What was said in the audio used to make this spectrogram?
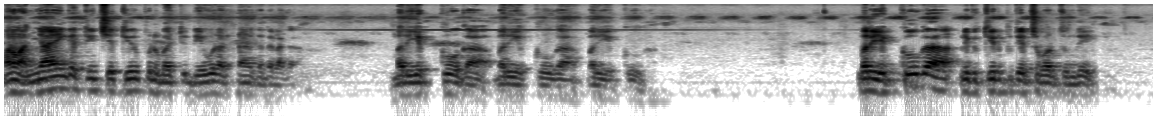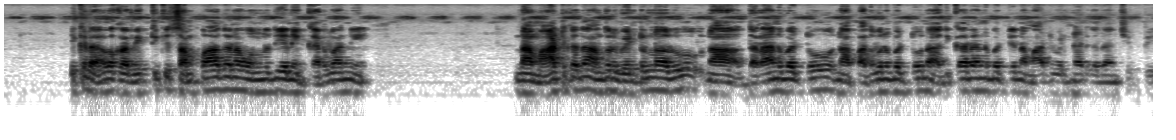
మనం అన్యాయంగా తీర్చే తీర్పును బట్టి దేవుడు అంటున్నాడు కదా ఇలాగా మరి ఎక్కువగా మరి ఎక్కువగా మరి ఎక్కువగా. మరి ఎక్కువగా నీకు తీర్పు తీర్చబడుతుంది. ఇక్కడ ఒక వ్యక్తికి సంపాదన ఉన్నది అనే గర్వాన్ని నా మాట కదా అందరూ వింటున్నారు. నా ధనాన్ని బట్టో నా పదవిని బట్టో నా అధికారాన్ని బట్టి నా మాట వింటున్నాడు కదా అని చెప్పి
